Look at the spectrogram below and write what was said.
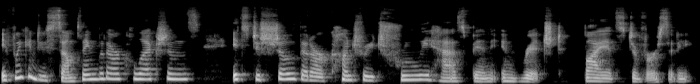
If we can do something with our collections, it's to show that our country truly has been enriched by its diversity.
